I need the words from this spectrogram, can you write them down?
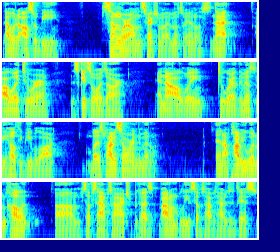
That would also be somewhere on the spectrum of mental illness, not all the way to where the schizoids are, and not all the way to where the mentally healthy people are, but it's probably somewhere in the middle. And I probably wouldn't call it um, self sabotage because I don't believe self sabotage exists,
